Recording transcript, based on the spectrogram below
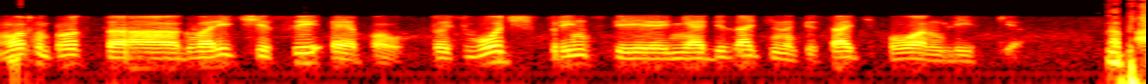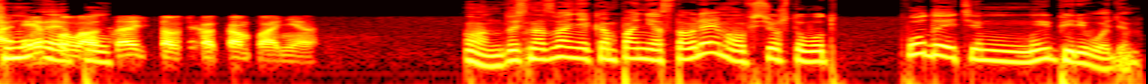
можно просто говорить часы Apple. То есть Watch, в принципе, не обязательно писать по-английски. А почему а Apple, Apple? оставить как компания. А, ну, то есть название компании оставляем, а все, что вот под этим, мы переводим.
